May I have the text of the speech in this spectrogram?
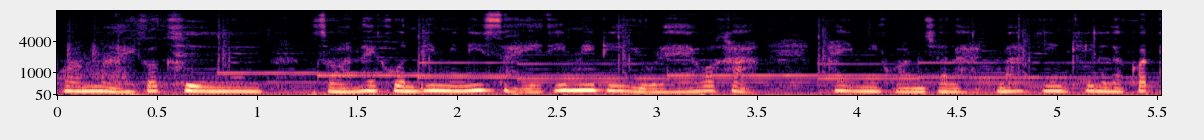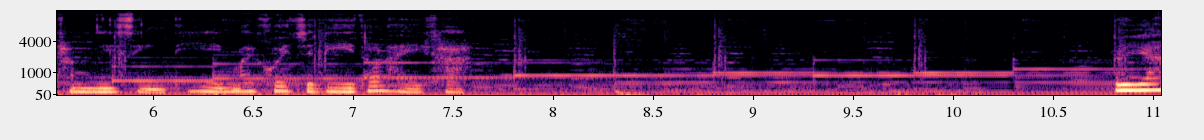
ความหมายก็คือ สอนให้คนที่มีนิสัยที่ไม่ดีอยู่แล้วอะค่ะ ให้มีความฉลาดมากยิ่งขึ้น แล้วก็ทำในสิ่งที่ไม่ค่อยจะดีเท่าไหร่ค่ะ ระยะ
